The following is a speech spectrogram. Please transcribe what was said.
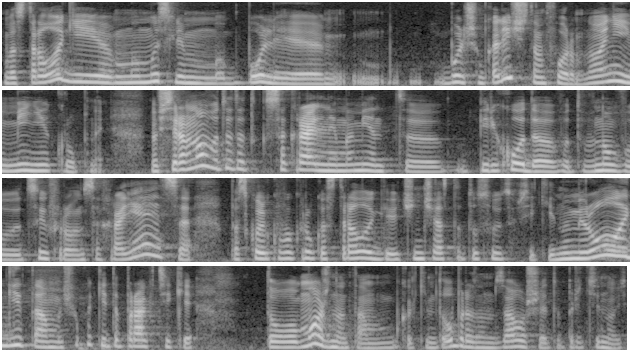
в астрологии мы мыслим более большим количеством форм, но они менее крупные. Но все равно вот этот сакральный момент э, перехода вот в новую цифру, он сохраняется, поскольку вокруг астрологии очень часто тусуются всякие нумерологи, там еще какие-то практики, то можно там каким-то образом за уши это притянуть.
